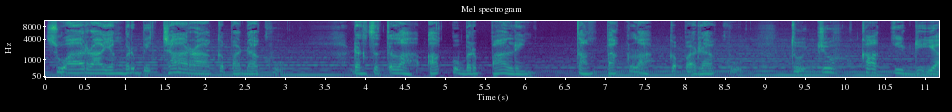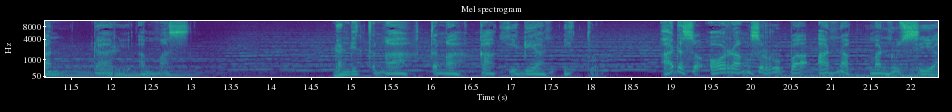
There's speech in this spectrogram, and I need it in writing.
suara yang berbicara kepadaku. Dan setelah aku berpaling, tampaklah kepadaku tujuh kaki dian dari emas. Dan di tengah-tengah kaki dian itu, ada seorang serupa anak manusia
